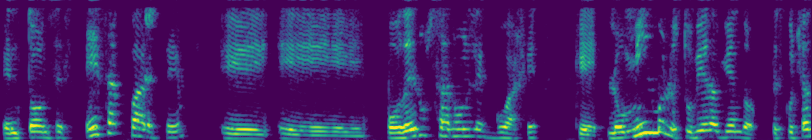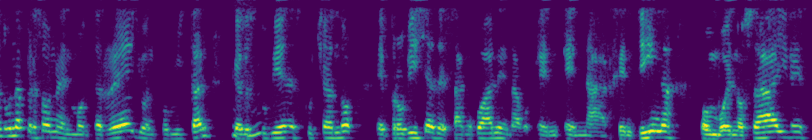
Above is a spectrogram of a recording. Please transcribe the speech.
Entonces, esa parte eh, eh, poder usar un lenguaje que lo mismo lo estuviera viendo, escuchando una persona en Monterrey o en Comitán, que lo estuviera escuchando en provincia de San Juan, en, en, Argentina, o en Buenos Aires,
